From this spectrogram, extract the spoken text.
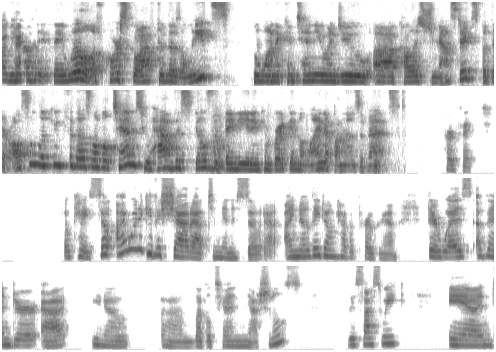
okay you know, they, they will of course go after those elites who want to continue and do uh, college gymnastics, but they're also looking for those level 10s who have the skills that they need and can break in the lineup on those events. Perfect. Okay, so I want to give a shout out to Minnesota. I know they don't have a program. There was a vendor at, you know, um, level 10 nationals this last week, and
